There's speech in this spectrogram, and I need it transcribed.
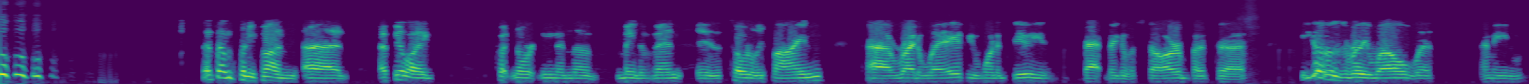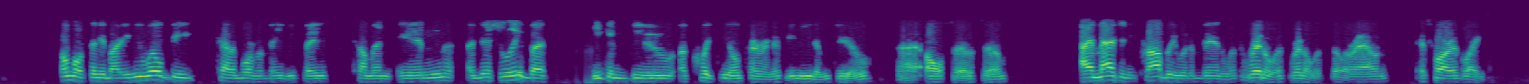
That sounds pretty fun. Uh, I feel like putting Orton in the main event is totally fine uh, right away if you wanted to. He's that big of a star, but uh, he goes really well with, I mean, almost anybody. He will be kind of more of a baby face coming in initially, but he can do a quick heel turn if you need him to uh, also. So I imagine he probably would have been with Riddle if Riddle was still around as far as like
